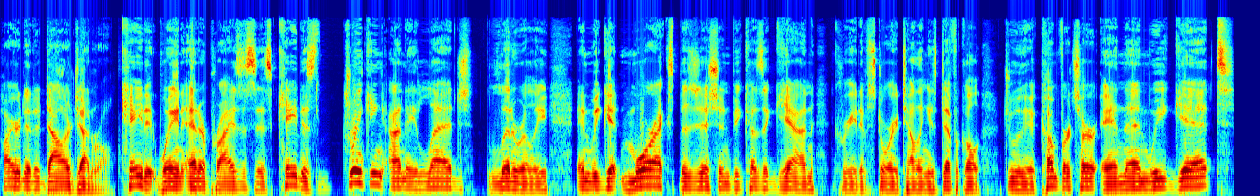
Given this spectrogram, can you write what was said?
hired at a Dollar General. Kate at Wayne Enterprises says Kate is drinking on a ledge, literally, and we get more exposition because, again, creative storytelling is difficult. Julia comforts her, and then we get.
